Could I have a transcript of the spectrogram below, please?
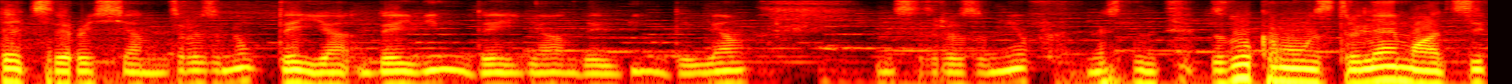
Де цей росіян? Зрозумів, де я, де він, де я, де він, де я. Не зрозумів. З- луками ми стріляємо, а ці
